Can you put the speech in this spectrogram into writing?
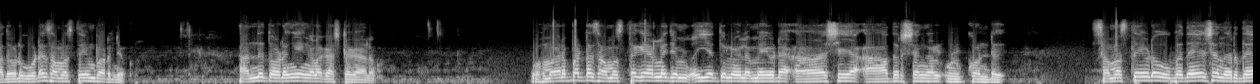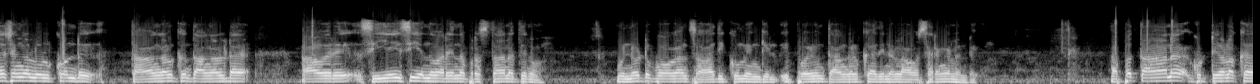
അതോടുകൂടെ സമസ്തയും പറഞ്ഞു. അന്ന് തുടങ്ങി ഞങ്ങളെ കഷ്ടകാലം. ബഹുമാനപ്പെട്ട സമസ്ത കേരള ജംഇയ്യത്തുൽ ഉലമയുടെ ആശയ ആദർശങ്ങൾ ഉൾക്കൊണ്ട് സമസ്തയുടെ ഉപദേശ നിർദ്ദേശങ്ങൾ ഉൾക്കൊണ്ട് താങ്കൾക്കും താങ്കളുടെ ആ ഒരു സി ഐ സി എന്ന് പറയുന്ന പ്രസ്ഥാനത്തിനും മുന്നോട്ട് പോകാൻ സാധിക്കുമെങ്കിൽ ഇപ്പോഴും താങ്കൾക്ക് അതിനുള്ള അവസരങ്ങളുണ്ട്. അപ്പോൾ താന കുട്ടികളൊക്കെ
